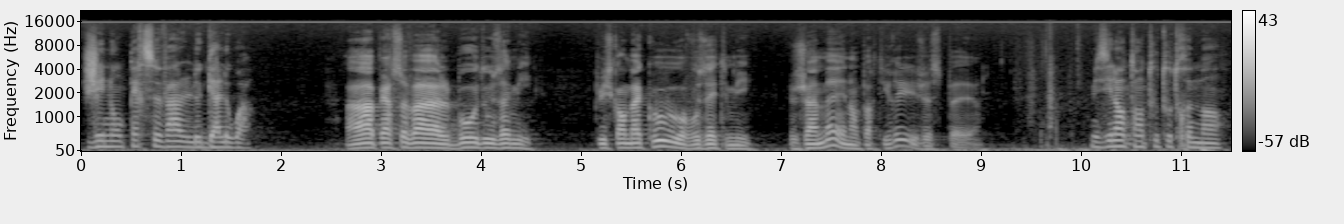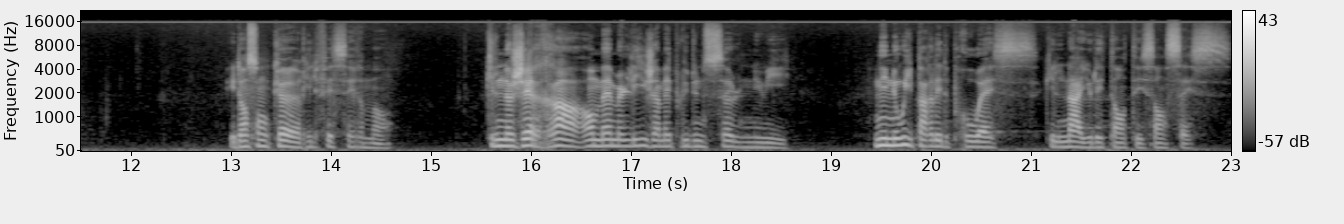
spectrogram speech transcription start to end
J'ai nom Perceval le Gallois. Ah, Perceval, beau doux ami, puisqu'en ma cour vous êtes mis, jamais n'en partirez, j'espère. Mais il entend tout autrement. Et dans son cœur, il fait serment qu'il ne gérera en même lit jamais plus d'une seule nuit ni n'ouï parler de prouesse, qu'il n'aille les tenter sans cesse,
